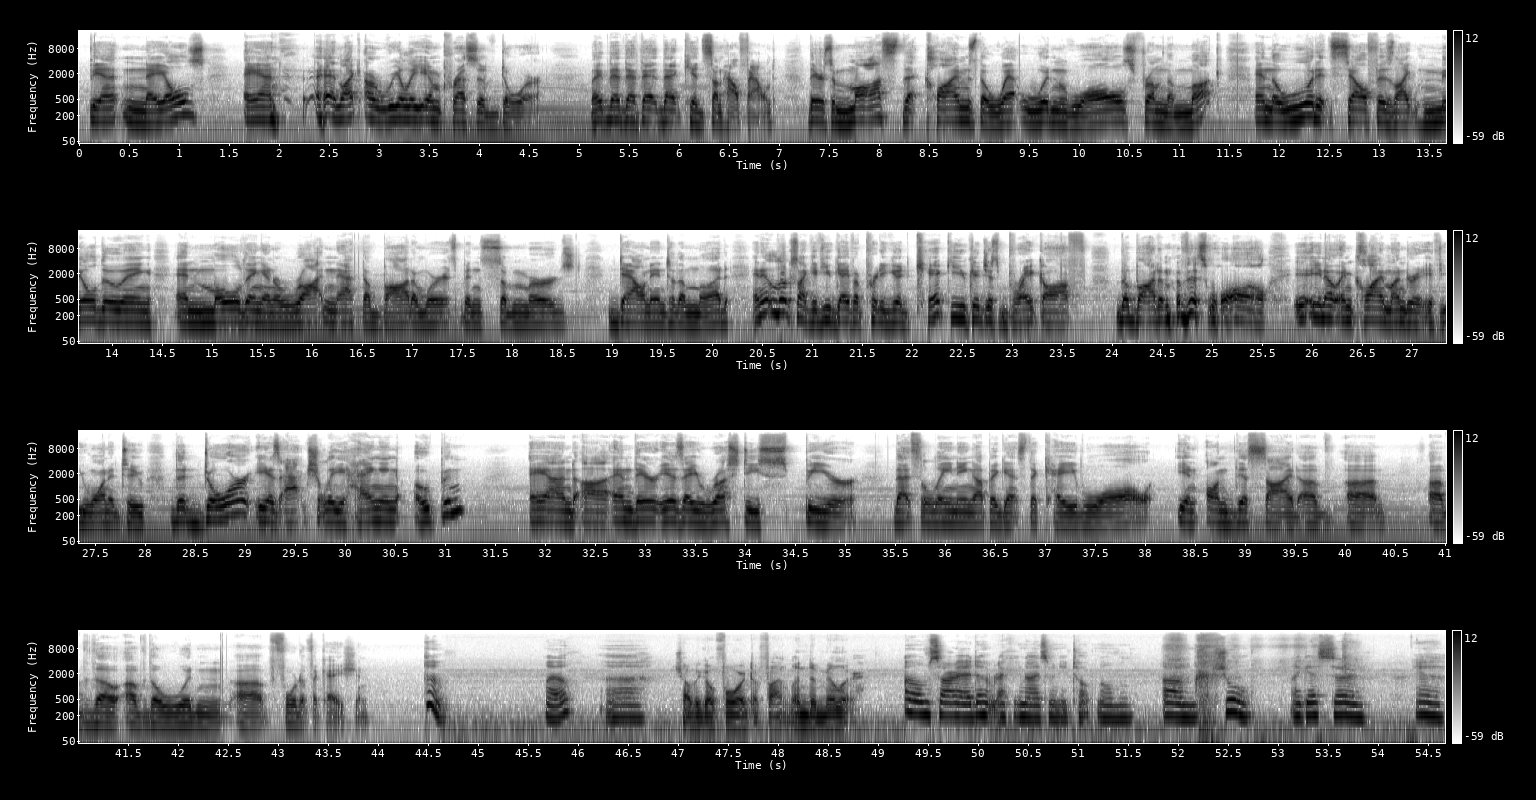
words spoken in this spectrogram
bent nails and and like a really impressive door. Like that, that, that, that kid somehow found. There's moss that climbs the wet wooden walls from the muck, and the wood itself is like mildewing and molding and rotten at the bottom where it's been submerged down into the mud. And it looks like if you gave a pretty good kick, you could just break off the bottom of this wall, you know, and climb under it if you wanted to. The door is actually hanging open and uh, and there is a rusty spear that's leaning up against the cave wall in on this side of uh, of the of the wooden uh, fortification. Hmm. Well, Shall we go forward to find Linda Miller? oh, I'm sorry, I don't recognize when you talk normal. Um, sure, I guess so. Yeah.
